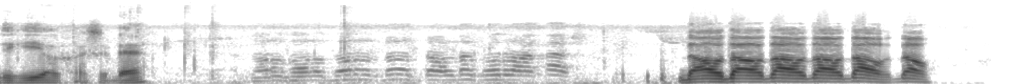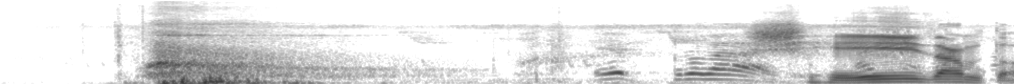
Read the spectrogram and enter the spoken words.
দেখি আকাশে আকাশ দাও দাও দাও দাও দাও দাও। সেই জাম তো।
